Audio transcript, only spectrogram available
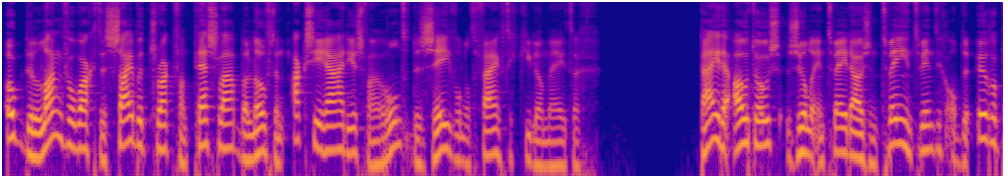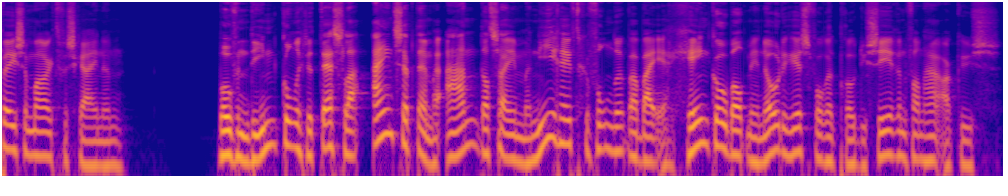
Ook de lang verwachte Cybertruck van Tesla belooft een actieradius van rond de 750 kilometer. Beide auto's zullen in 2022 op de Europese markt verschijnen. Bovendien kondigde Tesla eind september aan dat zij een manier heeft gevonden waarbij er geen kobalt meer nodig is voor het produceren van haar accu's.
